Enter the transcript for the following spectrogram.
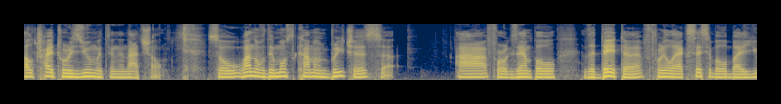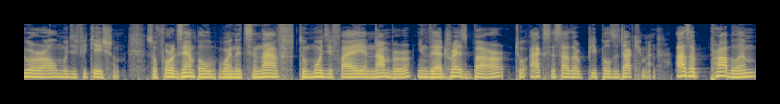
I'll try to resume it in a nutshell. So one of the most common breaches uh, are, for example, the data freely accessible by URL modification. So, for example, when it's enough to modify a number in the address bar to access other people's document. Other problem,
